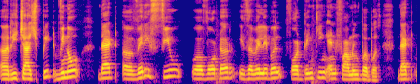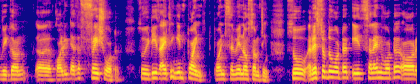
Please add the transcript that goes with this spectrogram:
uh, recharge pit. We know that uh, very few uh, water is available for drinking and farming purpose. That we can uh, call it as a fresh water so it is i think in point point 0.7 or something. So rest of the water is saline water or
